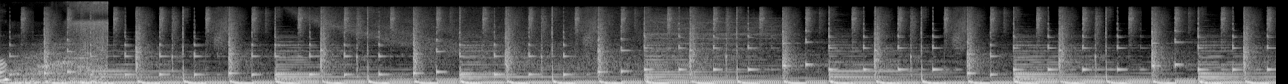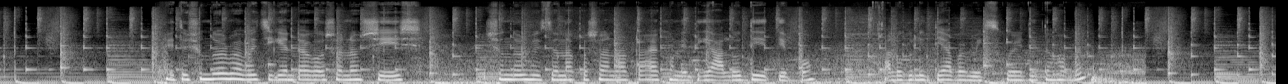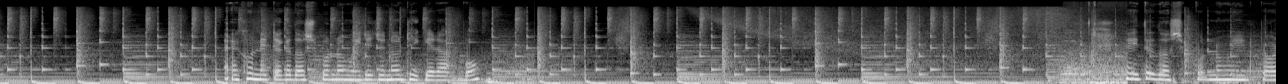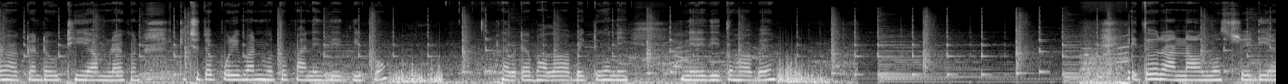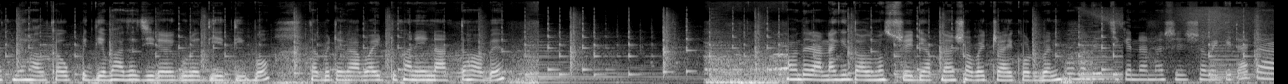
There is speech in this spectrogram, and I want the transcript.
এই তো সুন্দরভাবে চিকেনটা কষানো শেষ। সুন্দর হয়েছে না কষানোটা? এখন এদিকে আলু দিয়ে দেব। আলুগুলি দিয়ে আবার মিক্স করে দিতে হবে। এখন এটাকে দশ পনেরো মিনিটের জন্য ঢেকে রাখব। এই তো দশ পনেরো মিনিট পর হাঁকড়াটা উঠিয়ে আমরা এখন কিছুটা পরিমাণ মতো পানি দিয়ে দিব। তারপরটা ভালোভাবে একটুখানি নেড়ে দিতে হবে। এই তো রান্না অলমোস্ট রেডি এখন হালকা উপরে দিয়ে ভাজা জিরার গুঁড়ো দিয়ে দিব। তারপর এটাকে আবার একটুখানি নাড়তে হবে। আমাদের রান্না কিন্তু অলমোস্ট রেডি আপনারা সবাই ট্রাই করবেন। আমাদের চিকেন রান্না শেষ, সবাইকে টাটা।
